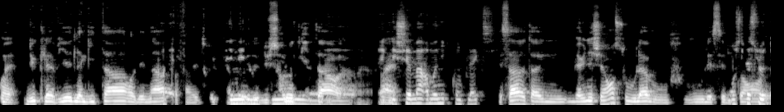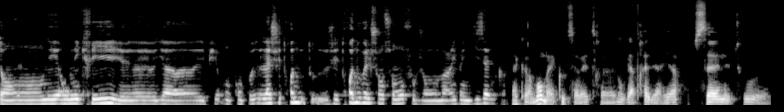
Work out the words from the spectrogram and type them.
Ouais, du clavier, de la guitare, des nappes, Ouais. enfin des trucs, un peu mélodies, du solo de euh, guitare. euh. avec ouais. des schémas harmoniques complexes. Et ça, une... il y a une échéance où là, vous vous laissez le On temps. se laisse le euh, temps, on, est, on écrit, euh, il y a, et puis on compose. Là, j'ai trois, j'ai trois nouvelles chansons, faut que j'en arrive à une dizaine. Quoi. D'accord. Bon, bah écoute, ça va être euh, donc après derrière scène et tout. euh.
